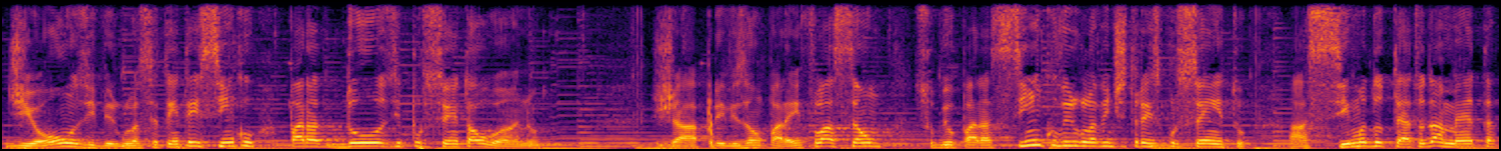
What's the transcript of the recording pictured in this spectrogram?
de 11,75% para 12% ao ano. Já a previsão para a inflação subiu para 5,23%, acima do teto da meta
